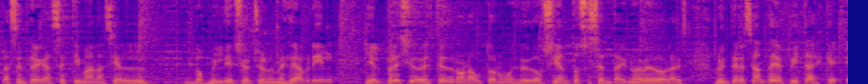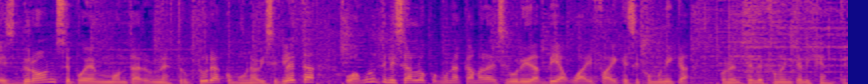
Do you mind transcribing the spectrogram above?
Las entregas se estiman hacia el 2018 en el mes de abril y el precio de este dron autónomo es de 269 dólares. Lo interesante de Pita es que es dron, se puede montar en una estructura como una bicicleta o aún utilizarlo como una cámara de seguridad vía Wi-Fi que se comunica con el teléfono inteligente.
